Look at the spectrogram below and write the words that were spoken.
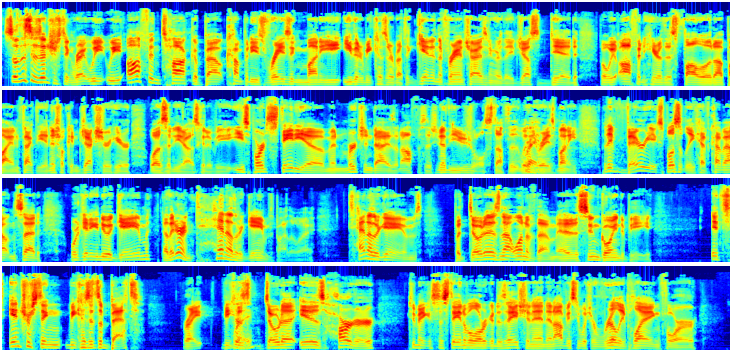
So this is interesting, right? We we often talk about companies raising money either because they're about to get in the franchising or they just did, but we often hear this followed up by. In fact, the initial conjecture here was that you know it's going to be esports stadium and merchandise and offices, you know, the usual stuff that when Right. they raise money. But they very explicitly have come out and said we're getting into a game. Now they're in ten other games, by the way, ten other games, but Dota is not one of them, and it is soon going to be it's interesting because it's a bet, right? Because Right. Dota is harder to make a sustainable organization in, and obviously, what you're really playing for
